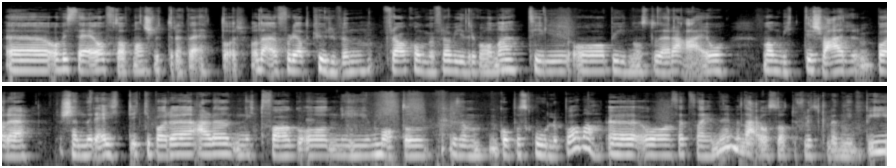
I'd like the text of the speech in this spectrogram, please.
Uh, og vi ser jo ofte at man slutter etter ett år. Og det er jo fordi at kurven fra å komme fra videregående til å begynne å studere er jo vanvittig svær. Bare generelt. Ikke bare er det nytt fag og ny måte å liksom, gå på skole på da, og sette seg inn i, men det er jo også at du flytter til en ny by.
